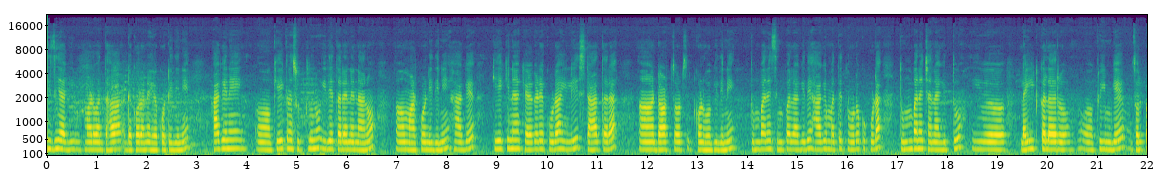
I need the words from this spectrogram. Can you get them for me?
ಈಸಿಯಾಗಿ ಮಾಡುವಂತಹ ಡೆಕೋರನ್ನೇ ಹೇಳ್ಕೊಟ್ಟಿದ್ದೀನಿ. ಹಾಗೆಯೇ ಕೇಕ್ನ ಸುತ್ತಲೂ ಇದೇ ಥರನೇ ನಾನು ಮಾಡ್ಕೊಂಡಿದ್ದೀನಿ. ಹಾಗೆ ಕೇಕಿನ ಕೆಳಗಡೆ ಕೂಡ ಇಲ್ಲಿ ಸ್ಟಾರ್ ಥರ ಡಾಟ್ಸ್ ಡಾಟ್ಸ್ ಇಟ್ಕೊಂಡು ಹೋಗಿದ್ದೀನಿ. ತುಂಬಾ ಸಿಂಪಲ್ ಆಗಿದೆ. ಹಾಗೆ ಮತ್ತೆ ನೋಡೋಕ್ಕೂ ಕೂಡ ತುಂಬಾ ಚೆನ್ನಾಗಿತ್ತು. ಈ ಲೈಟ್ ಕಲರ್ ಕ್ರೀಮ್ಗೆ ಸ್ವಲ್ಪ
